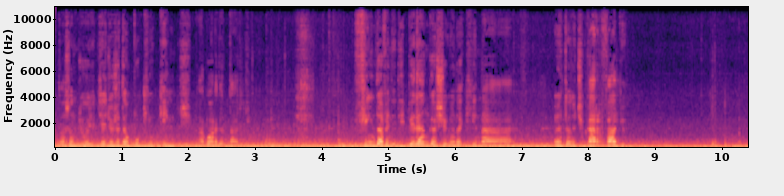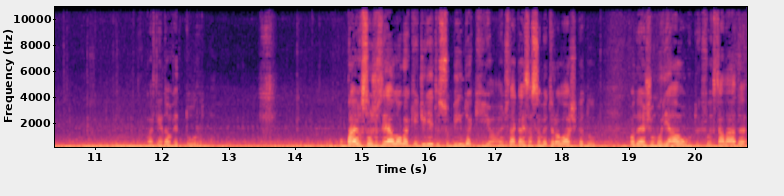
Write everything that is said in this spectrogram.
Estou achando o dia de hoje até um pouquinho quente, agora de tarde. Fim da Avenida Ipiranga, chegando aqui na Antônio de Carvalho. Agora tem que dar um retorno. O bairro São José é logo aqui à direita, subindo aqui, ó. Onde está aquela estação meteorológica do Colégio Murialdo, que foi instalada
